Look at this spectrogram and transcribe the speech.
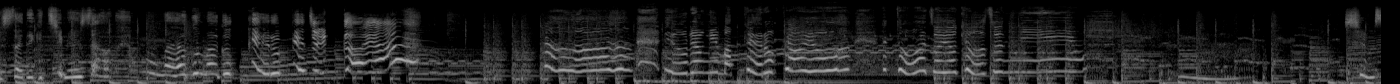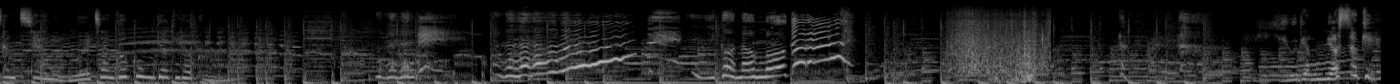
물사대기 치면서 마구마구 괴롭혀줄 거야. 아, 유령이 막 괴롭혀요. 도와줘요, 교수님. 음, 심상치 않은 물장구 공격이로군. 이거나 먹어라! 유령 녀석이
